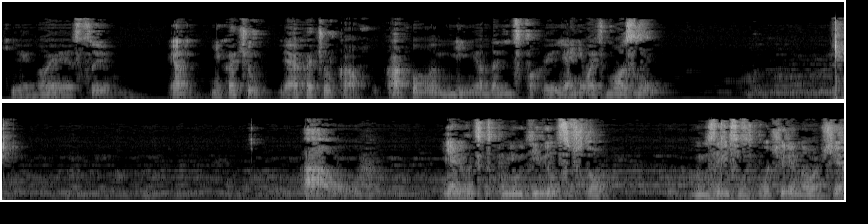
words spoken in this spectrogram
Кинуэсы. Я не хочу. Я хочу кафу. Кафу вы мне не отдадите, пока я не возьму Азов. Ау. Я, как-то не удивился, что мы независимость получили, но вообще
